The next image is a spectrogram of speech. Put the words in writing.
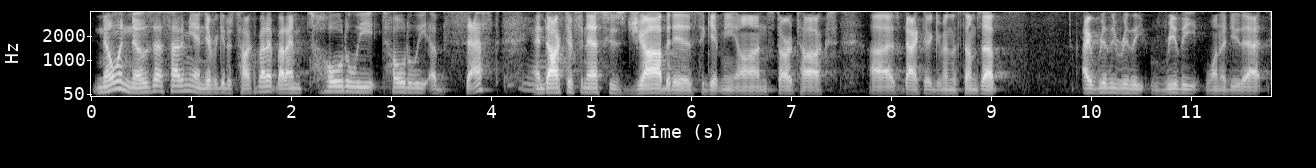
No one knows that side of me. I never get to talk about it, but I'm totally, totally obsessed. And Dr. Finesse, whose job it is to get me on Star Talks, uh, is back there giving the thumbs up. I really, really, really want to do that.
